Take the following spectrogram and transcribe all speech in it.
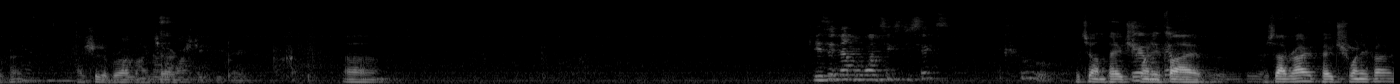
okay? Yeah. I should have brought my text. Um, Is it number one sixty-six? Cool. It's on page There we go. twenty-five. Is that right, page twenty-five?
